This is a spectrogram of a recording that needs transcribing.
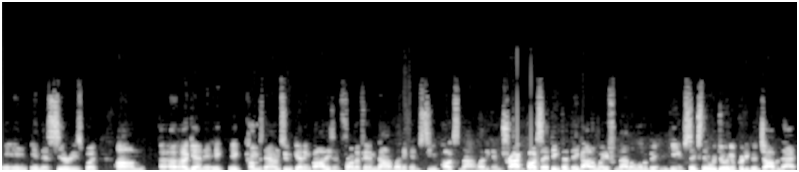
in, in this series. But um, again, it, it comes down to getting bodies in front of him, not letting him see pucks, not letting him track pucks. I think that they got away from that a little bit in Game Six. They were doing a pretty good job of that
